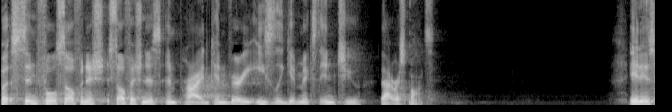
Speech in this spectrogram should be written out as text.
But sinful selfishness and pride can very easily get mixed into that response. It is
